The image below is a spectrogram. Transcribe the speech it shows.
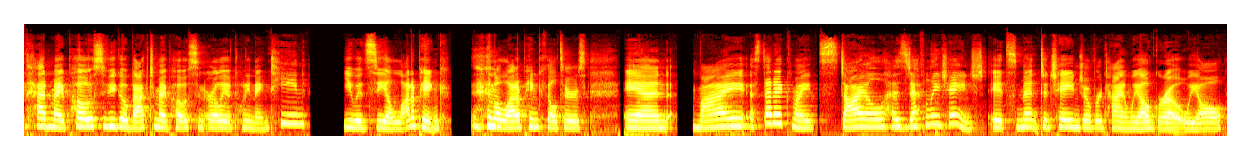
had my posts. If you go back to my posts in early of 2019, you would see a lot of pink and a lot of pink filters. And my aesthetic, my style has definitely changed. It's meant to change over time. We all grow, we all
